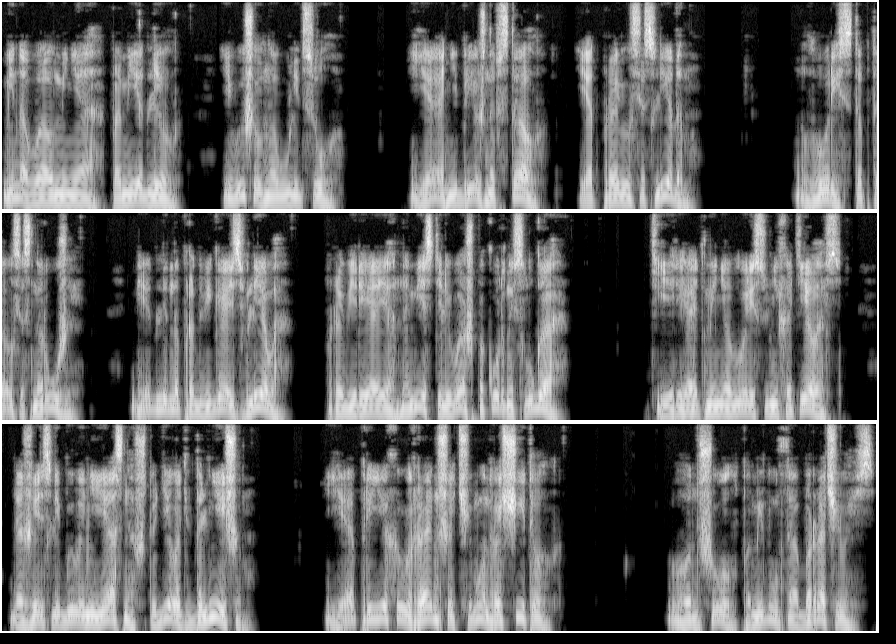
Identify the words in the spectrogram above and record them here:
миновал меня, помедлил и вышел на улицу. Я небрежно встал и отправился следом. Лорис топтался снаружи, медленно продвигаясь влево, проверяя, на месте ли ваш покорный слуга. Терять меня Лорису не хотелось, даже если было неясно, что делать в дальнейшем. Я приехал раньше, чем он рассчитывал. Он шел, поминутно оборачиваясь,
